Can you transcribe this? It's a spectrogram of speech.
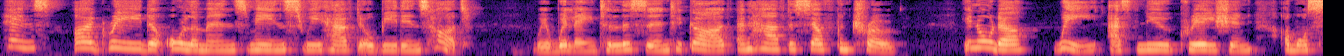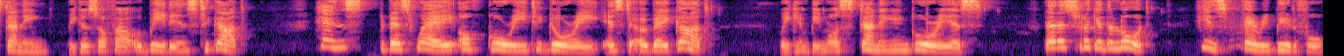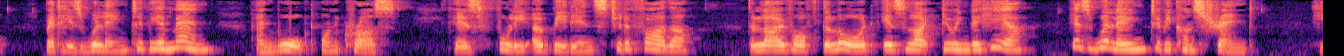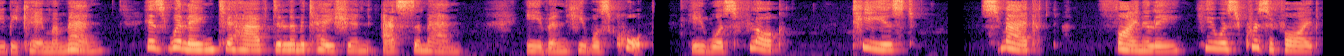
Hence, I agree the ornaments means we have the obedience heart. We're willing to listen to God and have the self-control. In order, we, as the new creation, are more stunning because of our obedience to God. Hence, the best way of glory to glory is to obey God. We can be more stunning and glorious. Let us look at the Lord. He is very beautiful but he is willing to be a man and walked on the cross. He is fully obedient to the Father. The life of the Lord is like doing the here. He is willing to be constrained. He became a man. Is willing to have delimitation as a man. Even he was caught. He was flogged, teased, smacked. Finally, he was crucified.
